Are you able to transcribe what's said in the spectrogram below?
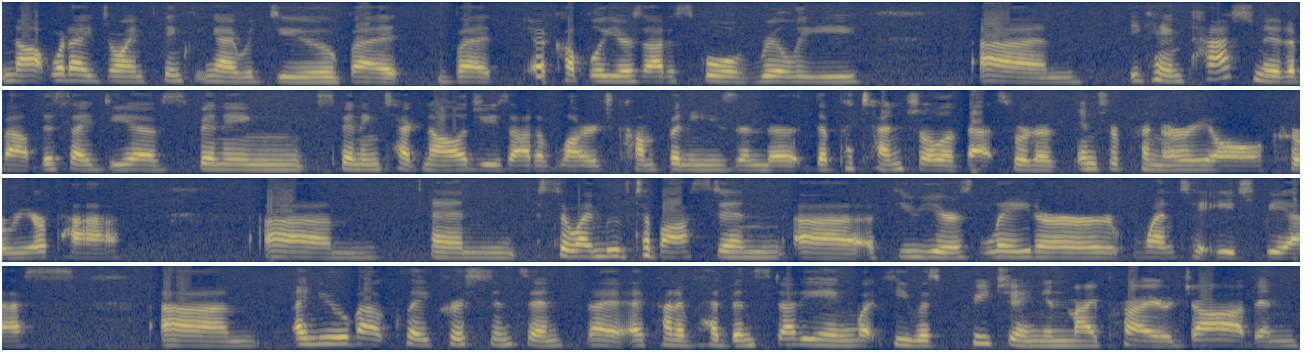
not what I joined thinking I would do. But but a couple years out of school, really um, became passionate about this idea of spinning spinning technologies out of large companies and the the potential of that sort of entrepreneurial career path. Um, and so I moved to Boston uh, a few years later, went to HBS, um, I knew about Clay Christensen. I, I, kind of had been studying what he was preaching in my prior job and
